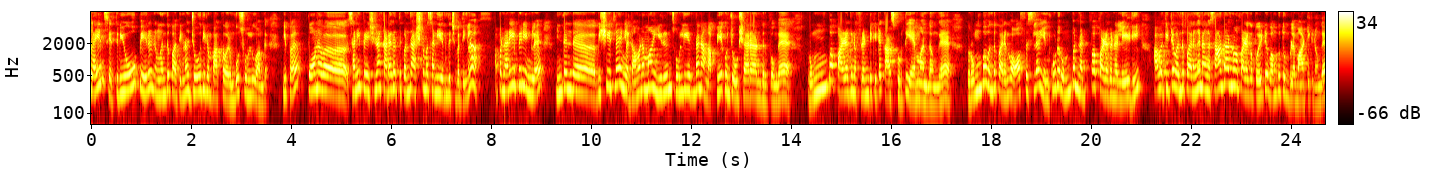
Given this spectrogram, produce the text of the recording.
கிளையன்ஸ் எத்தனையோ பேர் வந்து பார்த்தீங்கன்னா ஜோதிடம் பார்க்க வரும்போது சொல்லுவாங்க. இப்போ போன சனி பேச்சுனா கடகத்துக்கு வந்து அஷ்டம சனி இருந்துச்சு பார்த்தீங்களா அப்போ நிறைய பேர் எங்களை இந்தந்த விஷயத்தில் எங்களை கவனமாக இருன்னு சொல்லியிருந்தா நாங்கள் அப்பயே கொஞ்சம் உஷாராக இருந்திருப்போங்க. ரொம்ப பழகுன ஃப்ரெண்டு கிட்ட காசு கொடுத்து ஏமாந்தவங்க. ரொம்ப வந்து பாருங்க ஆஃபீஸில் என் கூட ரொம்ப நட்பாக பழகுன லேடி அவகிட்ட வந்து பாருங்க நாங்கள் சாதாரணமாக பழக போயிட்டு வம்பு தும்பில் மாட்டிக்கணுங்க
